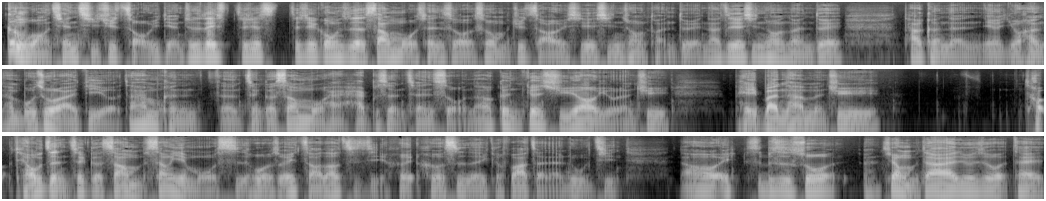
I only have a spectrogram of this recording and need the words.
更往前期去走一点，就是这这些这些公司的商模成熟的时候，我们去找一些新创团队。那这些新创团队，他可能也有很很不错的 idea，但他们可能呃整个商模还还不是很成熟，然后更更需要有人去陪伴他们去调调整这个商商业模式，或者说诶、找到自己合合适的一个发展的路径。然后诶、是不是说像我们大家就是说在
